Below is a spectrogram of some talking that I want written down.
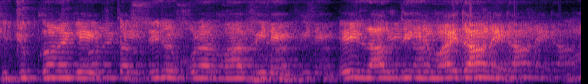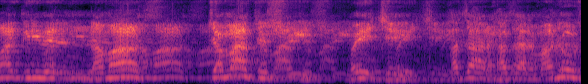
কিছুক্ষণ আগে তফসিরুল কোরআন মাহফিলে এই লাল লালদিঘির ময়দানে মাগরিবের নামাজ জামাতে শহীদ হয়েছে। হাজার হাজার মানুষ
